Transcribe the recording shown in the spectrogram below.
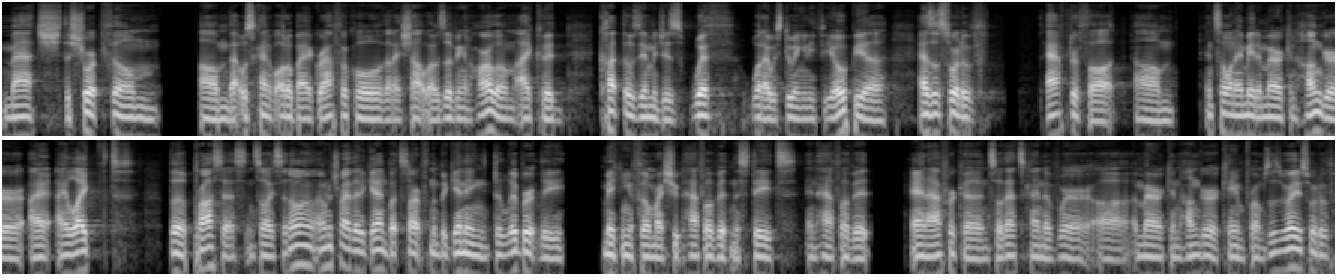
match the short film um, that was kind of autobiographical that I shot while I was living in Harlem, I could cut those images with what I was doing in Ethiopia as a sort of afterthought. Um, and so when I made American Hunger, I, I liked the process. And so I said, oh, I'm going to try that again, but start from the beginning deliberately, making a film where I shoot half of it in the States and half of it in Africa. And so that's kind of where uh, American Hunger came from. So it was very sort of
